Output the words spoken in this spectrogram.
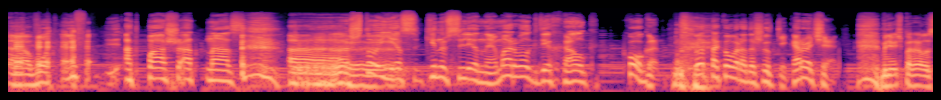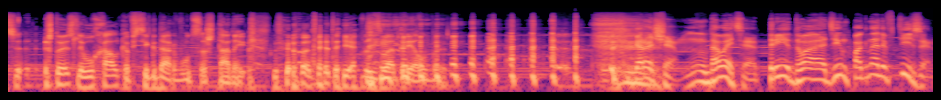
а, If от Паши, от нас. А, Что если киновселенная Марвел, где Халк Хоган. Вот такого рода шутки. Короче, Мне очень понравилось, что если у Халка всегда рвутся штаны. Вот это я бы смотрел бы. Короче, давайте. 3, 2, 1, погнали в тизер.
